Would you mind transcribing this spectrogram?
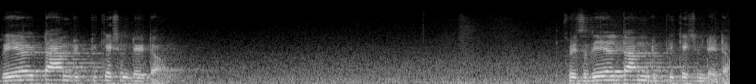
real-time replication data. So it's real-time replication data.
